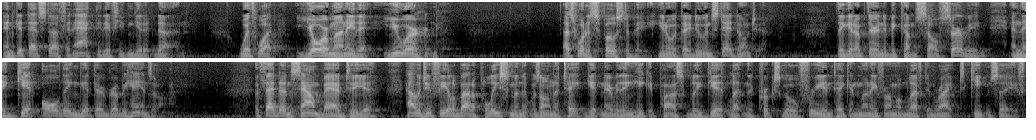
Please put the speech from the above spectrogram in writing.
and get that stuff enacted if you can get it done. With what? Your money that you earned. That's what it's supposed to be. You know what they do instead, don't you? They get up there and they become self serving and they get all they can get their grubby hands on. If that doesn't sound bad to you, how would you feel about a policeman that was on the take getting everything he could possibly get, letting the crooks go free and taking money from them left and right to keep them safe?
